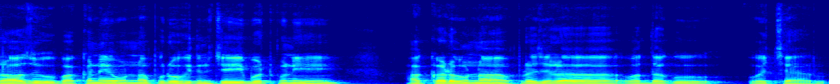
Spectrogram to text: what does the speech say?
రాజు పక్కనే ఉన్న పురోహితుని చేయబట్టుకుని అక్కడ ఉన్న ప్రజల వద్దకు వచ్చారు.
